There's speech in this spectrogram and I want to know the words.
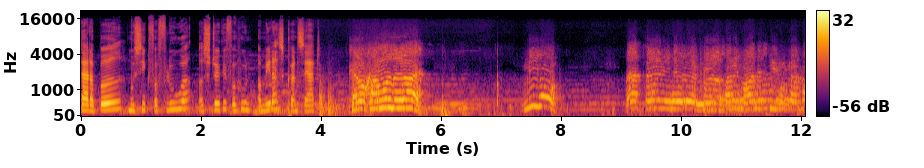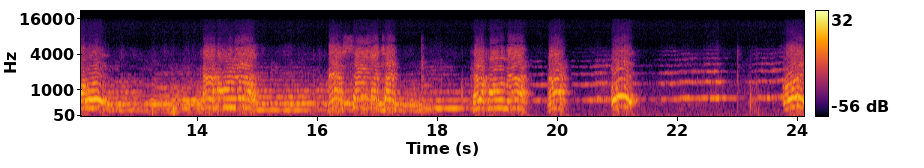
der er der både musik for fluer og stykke for hund og middagskoncert. Kan du komme ud med dig? Nico! Hvad fanden i helvede kører sådan en møgbeskiven? Kan du komme ud? Kan du komme ud med dig? Hvad satan? Kan du komme ud med dig? Nej! Ud! Ud!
